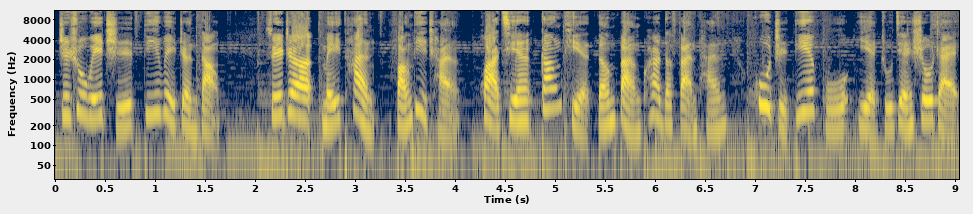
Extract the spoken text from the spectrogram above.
指数维持低位震荡。随着煤炭、房地产、化纤、钢铁等板块的反弹，沪指跌幅也逐渐收窄，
